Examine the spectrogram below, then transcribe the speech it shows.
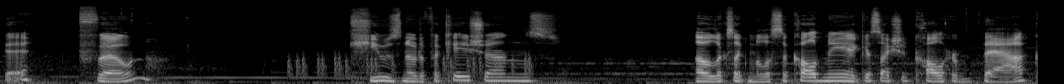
Okay. Phone. Q's notifications. Oh, looks like Melissa called me. I guess I should call her back.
